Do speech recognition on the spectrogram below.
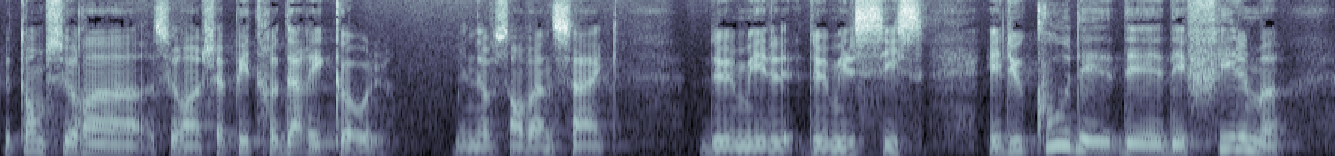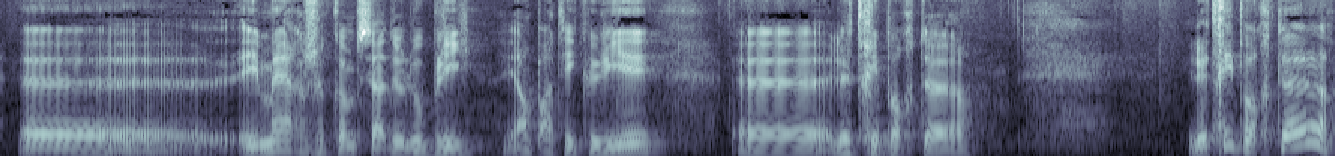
je tombe sur un, sur un chapitre d'Harry Cole, 1925, 2006. Et du coup, des, films euh, émergent comme ça de l'oubli, et en particulier euh, Le Triporteur. Le Triporteur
